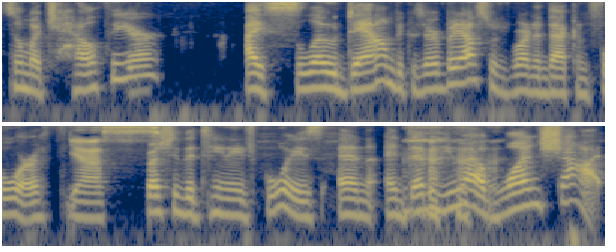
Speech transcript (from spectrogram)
so much healthier. I slowed down because everybody else was running back and forth. Yes. Especially the teenage boys. And and Debbie, you have one shot.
